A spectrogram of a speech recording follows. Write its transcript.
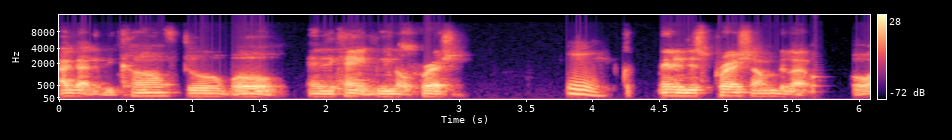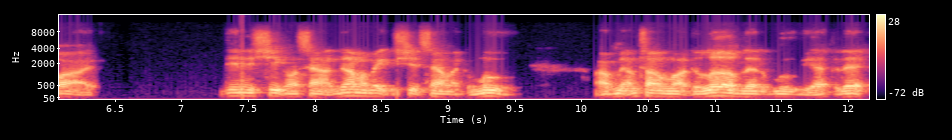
I got to be comfortable and it can't be no pressure. Mm. Then in this pressure, I'm gonna be like, oh, all right. Then this shit gonna sound, then I'm gonna make the shit sound like a movie. I mean, I'm talking about the love letter movie after that.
